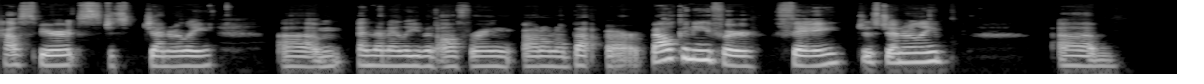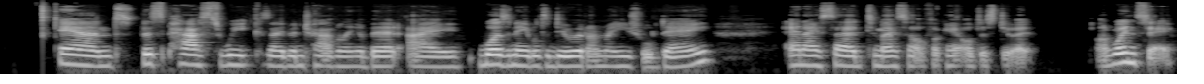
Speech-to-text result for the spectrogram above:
house spirits, just generally. Um, and then I leave an offering out on a ba- or balcony for Fae, just generally. Um, and this past week, because I'd been traveling a bit, I wasn't able to do it on my usual day. And I said to myself, okay, I'll just do it on Wednesday.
